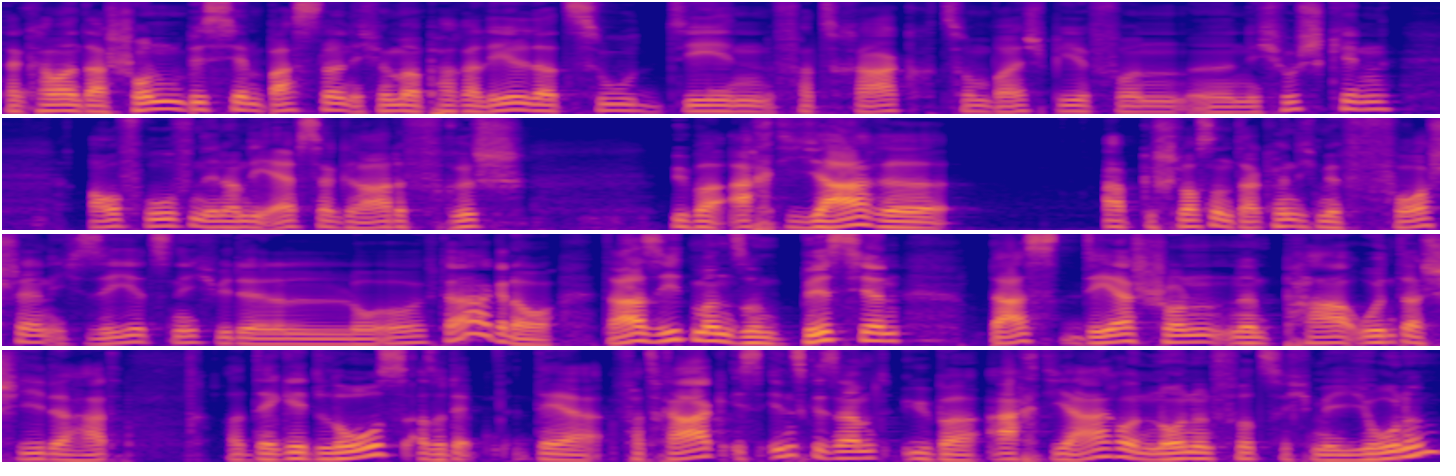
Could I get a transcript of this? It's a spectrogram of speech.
dann kann man da schon ein bisschen basteln. Ich will mal parallel dazu den Vertrag zum Beispiel von äh, Nichushkin aufrufen. Den haben die Avs ja gerade frisch über acht Jahre abgeschlossen und da könnte ich mir vorstellen, ich sehe jetzt nicht, wie der läuft. Ja, genau. Da sieht man so ein bisschen, dass der schon ein paar Unterschiede hat. Der geht los, also der, der Vertrag ist insgesamt über acht Jahre und 49 Millionen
